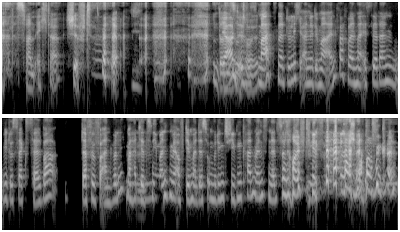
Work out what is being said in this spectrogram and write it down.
Das war ein echter Shift. Ja. Und das Ja, ist und so es macht es natürlich auch nicht immer einfach, weil man ist ja dann, wie du sagst, selber dafür verantwortlich. Man hat jetzt Mhm. niemanden mehr, auf den man das unbedingt schieben kann, wenn es nicht so läuft, wie es vielleicht laufen könnte.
